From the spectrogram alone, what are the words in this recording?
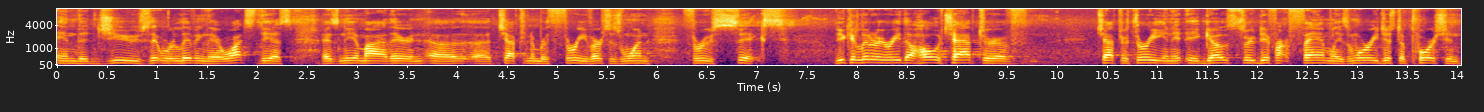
and the Jews that were living there. Watch this as Nehemiah there in uh, uh, chapter number three, verses one through six. You can literally read the whole chapter of chapter 3, and it, it, goes through different families, and we'll read just a portion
